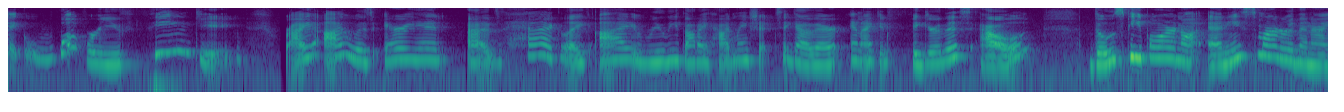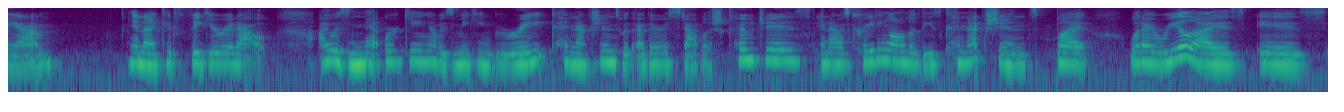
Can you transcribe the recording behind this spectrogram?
like, what were you thinking? Right? I was arrogant as heck. Like, I really thought I had my shit together and I could figure this out. Those people are not any smarter than I am, and I could figure it out. I was networking, I was making great connections with other established coaches, and I was creating all of these connections. But what I realized is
